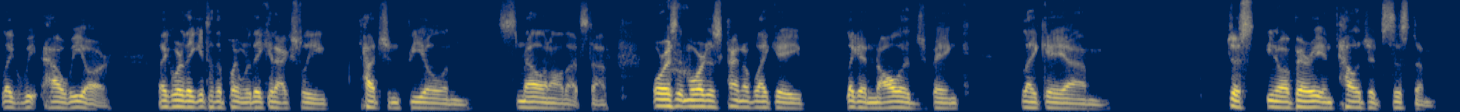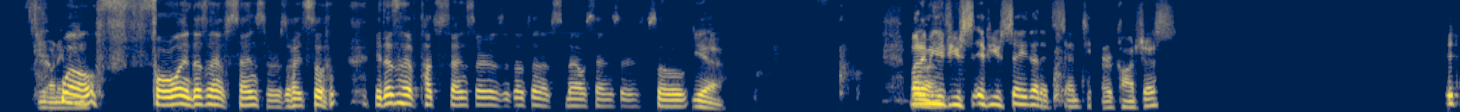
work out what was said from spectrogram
like we how we are? Like where they get to the point where they can actually touch and feel and smell and all that stuff? Or is it more just kind of like a like a knowledge bank, like a um just you know a very intelligent system? You know well, mean? for one, it doesn't have sensors, right? So it doesn't have touch sensors. It doesn't have smell sensors. So yeah. But right. I mean, if you if you say that it's sentient or conscious, it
